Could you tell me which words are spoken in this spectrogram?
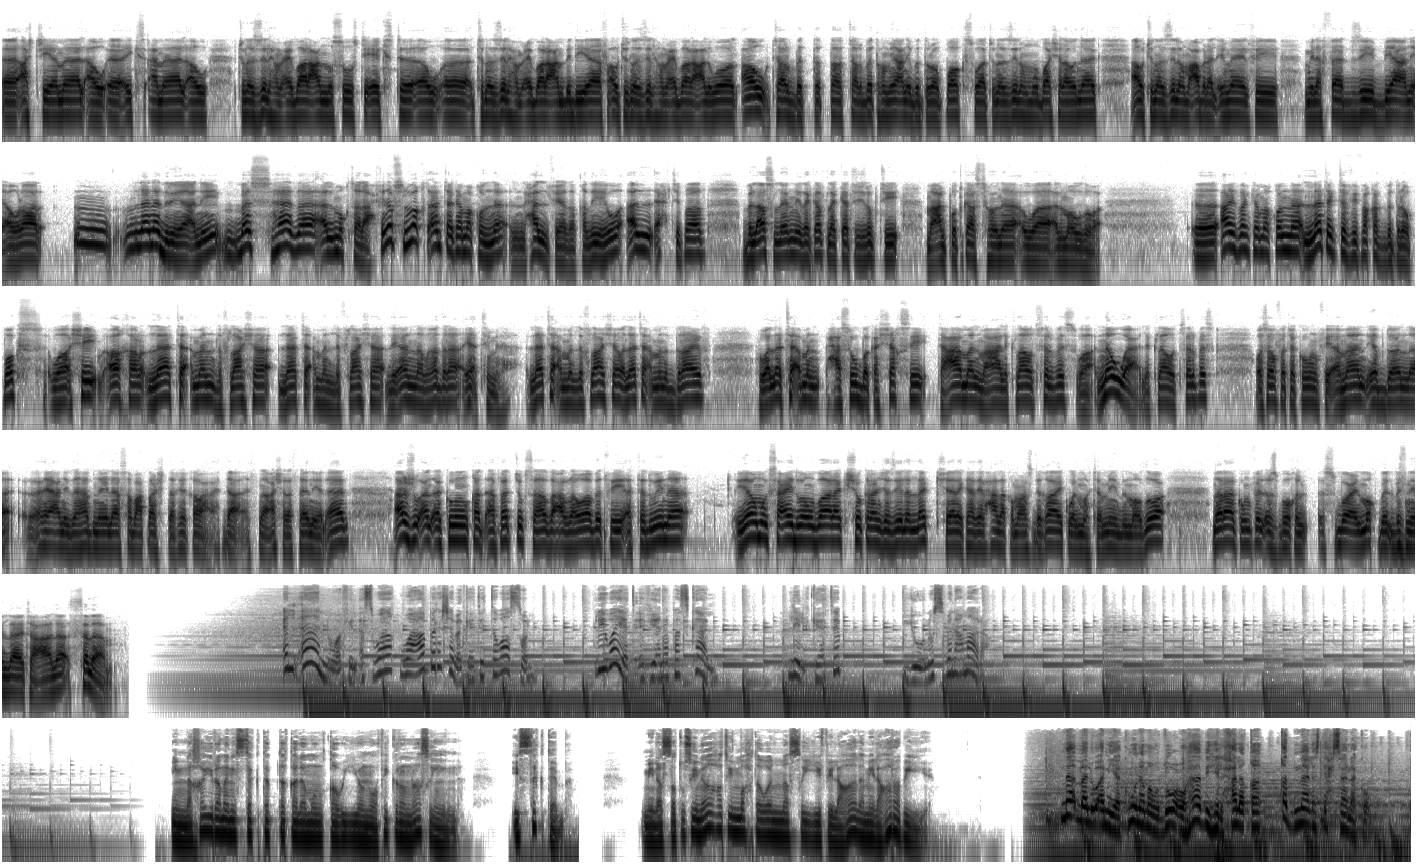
آه، HTML أو آه، XML أو تنزلهم عبارة عن نصوص TXT أو آه، تنزلهم عبارة عن PDF أو تنزلهم عبارة عن Word أو تربط تربطهم يعني ب Dropbox وتنزلهم مباشرة هناك أو تنزلهم عبر الإيميل في ملفات ZIP يعني أو RAR لا ندري يعني بس هذا المقترح. في نفس الوقت أنت كما قلنا الحل في هذا القضية هو الاحتفاظ بالأصل لأني ذكرت لك تجربتي مع البودكاست هنا والموضوع. آه، أيضا كما قلنا لا تكتفي فقط ب Dropbox وشيء آخر لا تأمن الفلاشة لا تأمن الفلاشة لأن الغدر يأتي منها. لا تأمن الفلاشة ولا تأمن ال Drive ولا تأمن حاسوبك الشخصي تعامل مع ال cloud service ونوع ال cloud service وسوف تكون في أمان. يبدو أن يعني ذهبنا إلى 17 دقيقة و 12 ثانية الآن. أرجو أن أكون قد أفدتك سأضع الروابط في التدوينة يومك سعيد ومبارك. شكرا جزيلا لك. شارك هذه الحلقة مع أصدقائك والمهتمين بالموضوع. نراكم في الأسبوع الأسبوع المقبل بإذن الله تعالى. سلام. الآن وفي الأسواق وعبر شبكات التواصل. رواية إفيانا باسكال. للكاتب يونس بن عمارة. إن خير من استكتبت قلم قوي وفكر رصين. استكتب. منصة صناعة المحتوى النصي في العالم العربي. نأمل أن يكون موضوع هذه الحلقة قد نال استحسانكم.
